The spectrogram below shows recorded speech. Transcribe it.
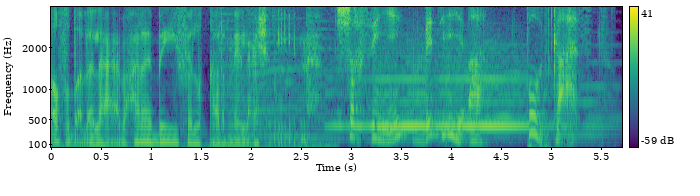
أفضل لاعب عربي في القرن العشرين. شخصية بدقيقة. بودكاست.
